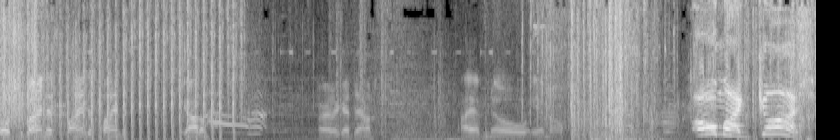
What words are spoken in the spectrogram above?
Oh, two behind us, behind us, behind us. Got him. All right, I got down. I have no ammo. Oh my gosh!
